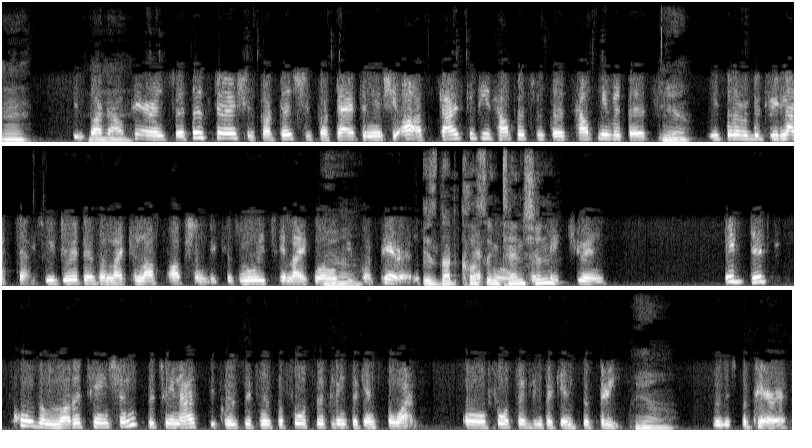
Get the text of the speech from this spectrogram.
Mm. She's got mm. our parents, her sister, she's got this, she's got that. And then she asks, guys, can please help us with this, help me with this. Yeah. We sort of a bit reluctant. We do it as a like a last option because we always feel like, well, yeah. you've got parents. Is that causing that tension? It did cause a lot of tension between us because it was the four siblings against the one or four siblings against the three. Yeah. Which is the parents.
